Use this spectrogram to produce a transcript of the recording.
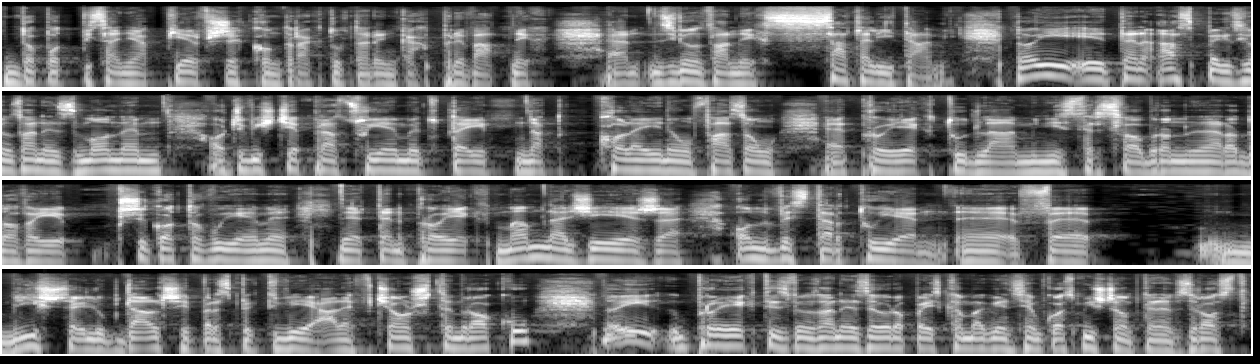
do podpisania pierwszych kontraktów na rynkach prywatnych związanych z satelitami. No i ten aspekt związany z MONem, oczywiście pracujemy tutaj nad kolejną fazą e, projektu dla Ministerstwa Obrony Narodowej. Przygotowujemy e, ten projekt. Mam nadzieję, że on wystartuje e, w bliższej lub dalszej perspektywie, ale wciąż w tym roku. No i projekty związane z Europejską Agencją Kosmiczną, ten wzrost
